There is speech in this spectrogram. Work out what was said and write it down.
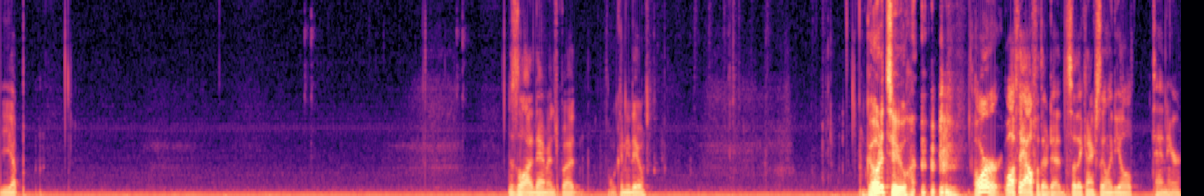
Yep. This is a lot of damage, but what can you do? Go to two. or, well, if they alpha, they're dead. So they can actually only deal 10 here.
